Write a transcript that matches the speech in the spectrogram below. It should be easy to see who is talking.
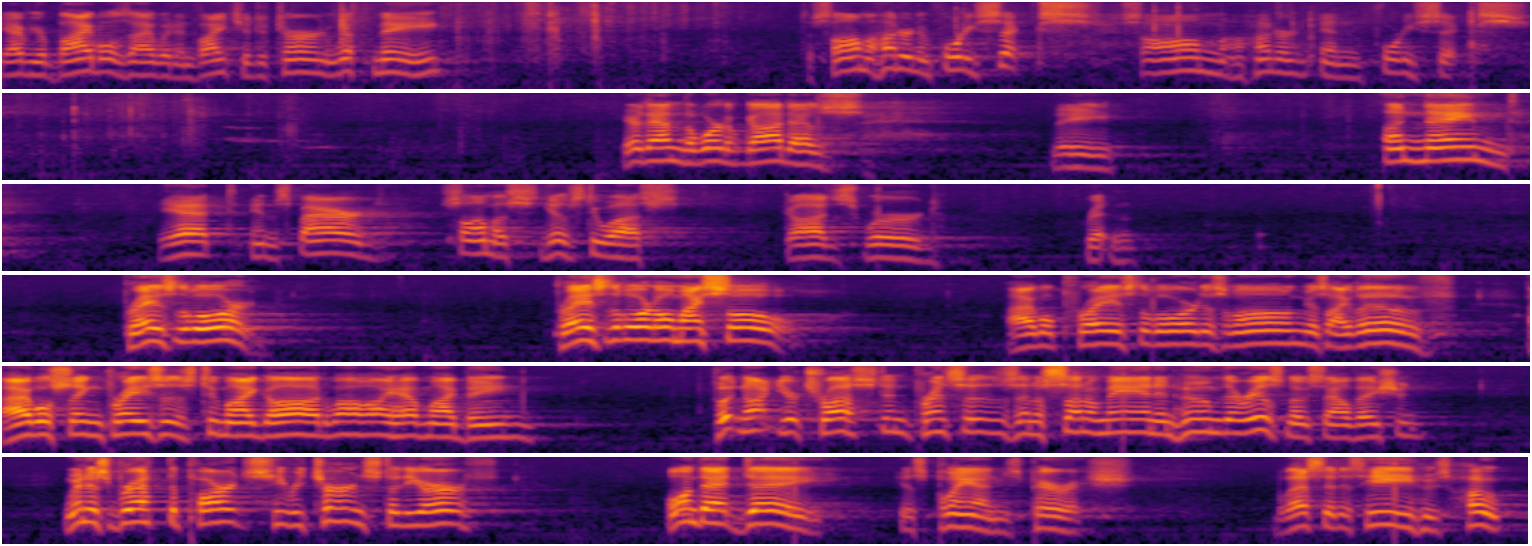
Speaker 1: you have your Bibles, I would invite you to turn with me to Psalm 146. Psalm 146. Hear then the Word of God as the unnamed yet inspired psalmist gives to us God's Word written. Praise the Lord. Praise the Lord, O my soul. I will praise the Lord as long as I live. I will sing praises to my God while I have my being. Put not your trust in princes and a son of man in whom there is no salvation. When his breath departs, he returns to the earth. On that day, his plans perish. Blessed is he whose hope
